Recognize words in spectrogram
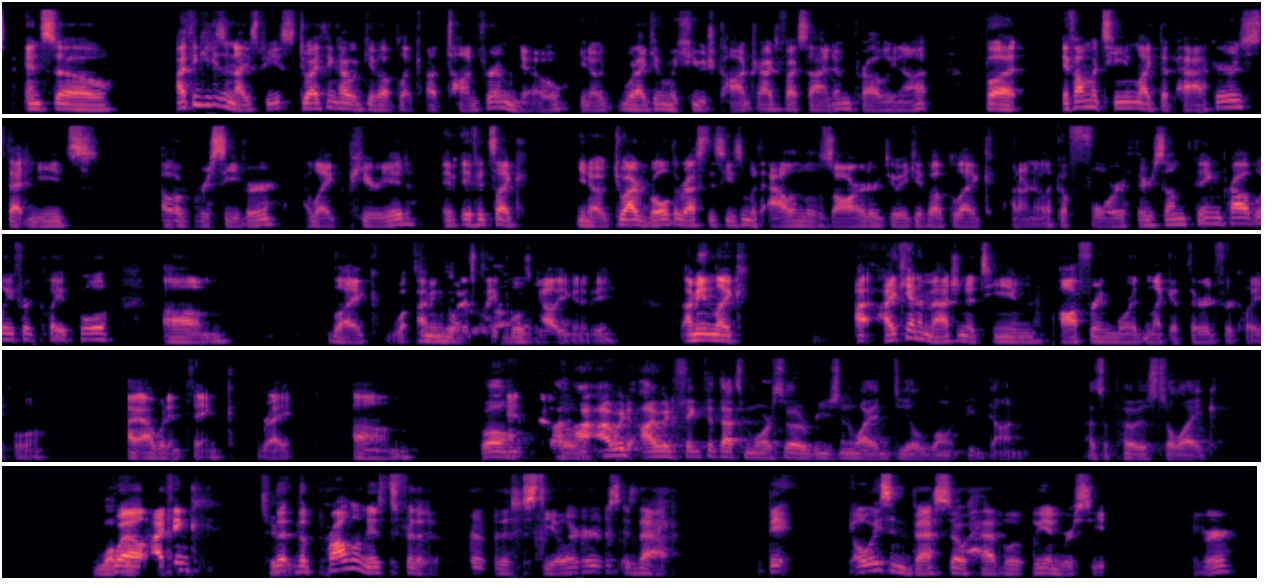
yeah. and so I think he's a nice piece. Do I think I would give up like a ton for him? No. You know, would I give him a huge contract if I signed him? Probably not. But if I'm a team like the Packers that needs a receiver, like period, if, if it's like you know, do I roll the rest of the season with Allen Lazard or do I give up like I don't know, like a fourth or something probably for Claypool? Um, like what I mean, what is Claypool's value going to be? I mean, like I, I can't imagine a team offering more than like a third for Claypool. I, I wouldn't think, right? Um, well, so, I, I would I would think that that's more so a reason why a deal won't be done, as opposed to like what. Well, I think the, the problem is for the for the Steelers is that they always invest so heavily in receiver.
